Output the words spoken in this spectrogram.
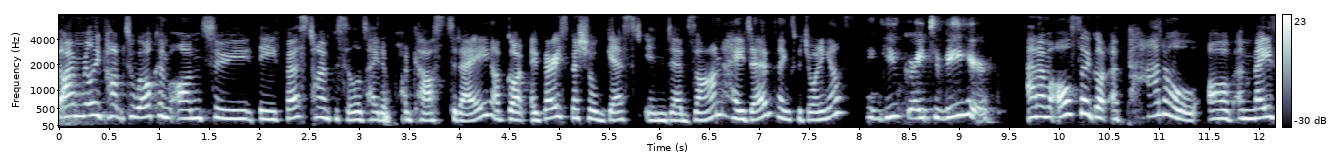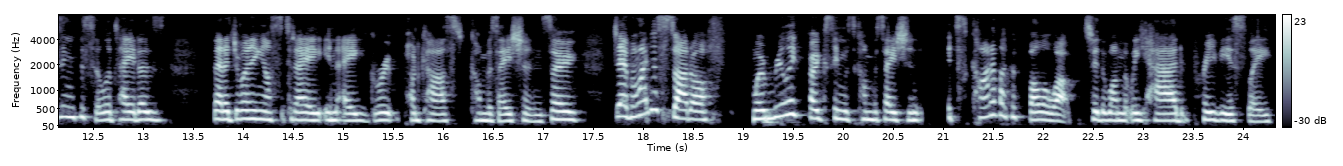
I'm really pumped to welcome on to the First Time Facilitator podcast today. I've got a very special guest in Deb Zahn. Hey, Deb, thanks for joining us. Thank you. Great to be here. And I've also got a panel of amazing facilitators that are joining us today in a group podcast conversation. So, Deb, I might just start off. We're really focusing this conversation. It's kind of like a follow up to the one that we had previously,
